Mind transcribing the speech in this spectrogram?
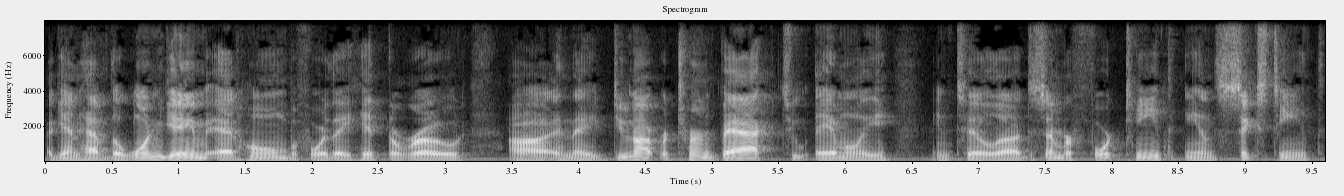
again, have the one game at home before they hit the road. Uh, and they do not return back to Amalie until uh, December 14th and 16th.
